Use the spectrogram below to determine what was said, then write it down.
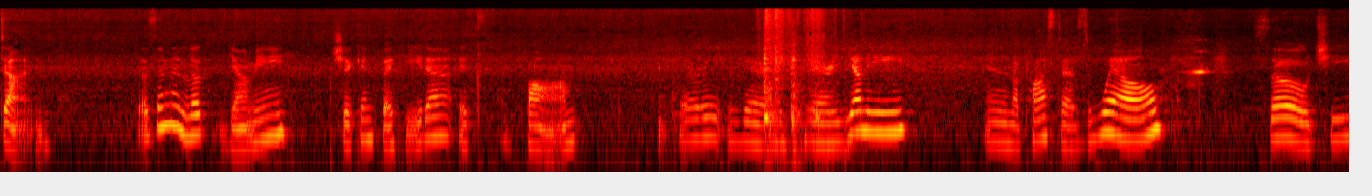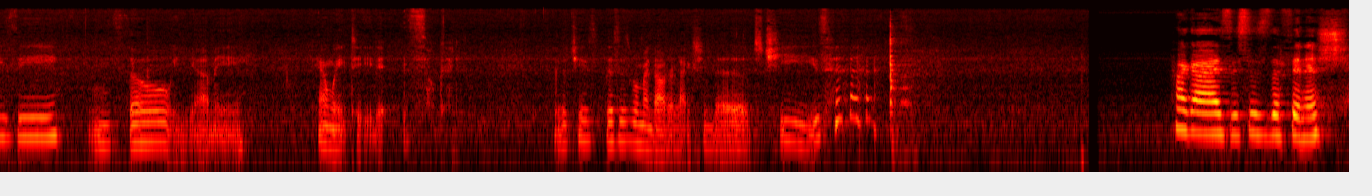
done. Doesn't it look yummy? Chicken fajita. It's bomb. Very, very, very yummy. And the pasta as well. So cheesy and so yummy. Can't wait to eat it. It's so good. The cheese. This is what my daughter likes. She loves cheese. Hi guys, this is the finished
